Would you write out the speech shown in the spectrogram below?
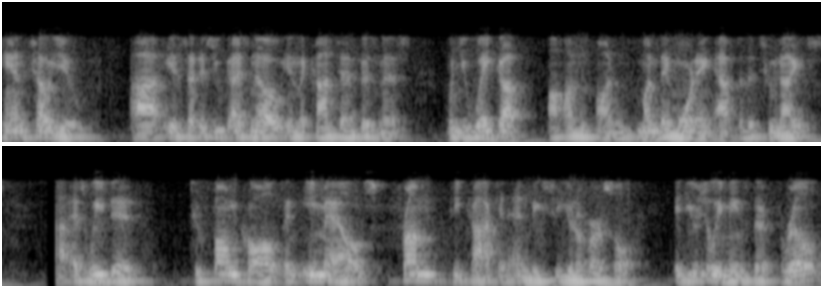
can tell you uh, is that, as you guys know, in the content business, when you wake up on, on Monday morning after the two nights, uh, as we did, to phone calls and emails from Peacock and NBC Universal, it usually means they're thrilled.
